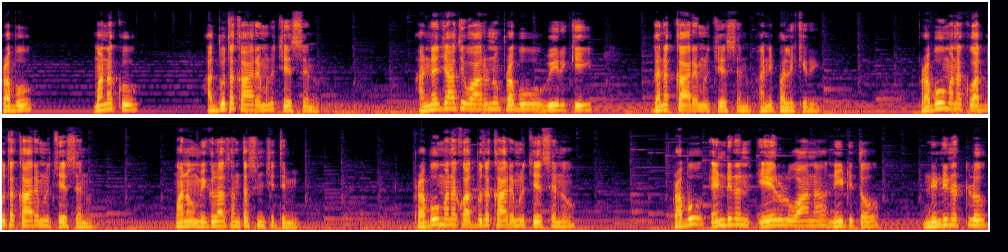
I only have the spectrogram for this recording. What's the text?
ప్రభు మనకు అద్భుత కార్యములు చేశాను అన్యజాతి వారును ప్రభువు వీరికి ఘనకార్యములు చేశాను అని పలికిరి. ప్రభువు మనకు అద్భుత కార్యములు చేశాను మనము మిగులా సంతసించితిమి ప్రభు మనకు అద్భుత కార్యములు చేసెను. ప్రభు ఎండిన ఏరులు వాన నీటితో నిండినట్లు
